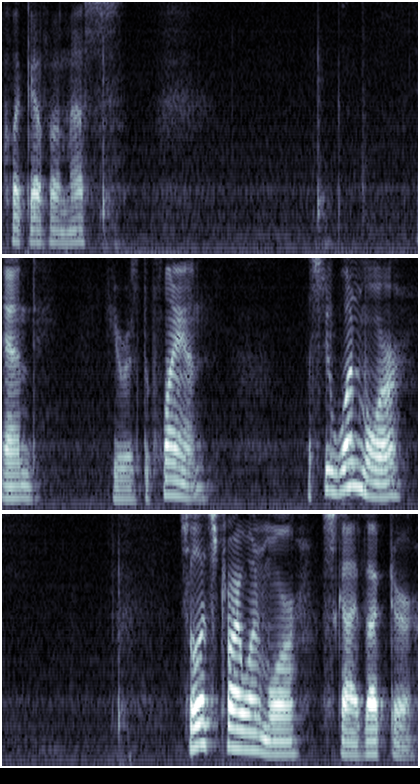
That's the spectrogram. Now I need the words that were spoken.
click FMS. And here is the plan. Let's do one more. So let's try one more, SkyVector.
